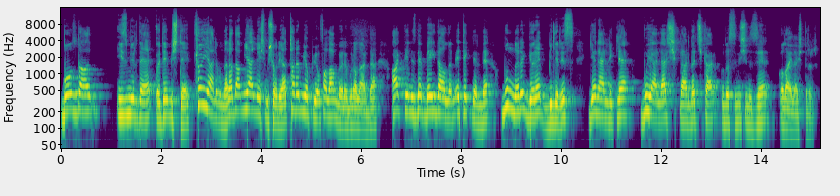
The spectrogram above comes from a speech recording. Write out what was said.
Bozdağ İzmir'de, Ödemiş'te köy yani bunlar. Adam yerleşmiş oraya, tarım yapıyor falan böyle buralarda. Akdeniz'de Bey Dağları'nın eteklerinde bunları görebiliriz. Genellikle bu yerler şıklarda çıkar. Bu da sizin işinizi kolaylaştırır.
